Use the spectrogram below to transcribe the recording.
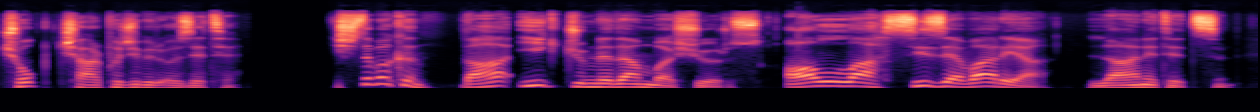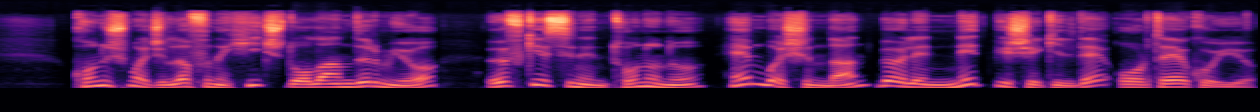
çok çarpıcı bir özeti. İşte bakın, daha ilk cümleden başlıyoruz. Allah size var ya, lanet etsin. Konuşmacı lafını hiç dolandırmıyor, öfkesinin tonunu hem başından böyle net bir şekilde ortaya koyuyor.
